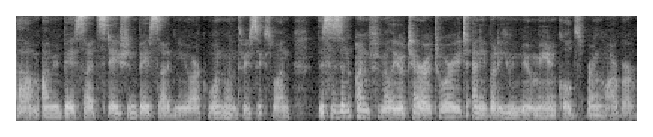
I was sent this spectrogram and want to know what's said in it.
Um, I'm in Bayside Station, Bayside, New York, 11361. This is an unfamiliar territory to anybody who knew me in Cold Spring Harbor.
